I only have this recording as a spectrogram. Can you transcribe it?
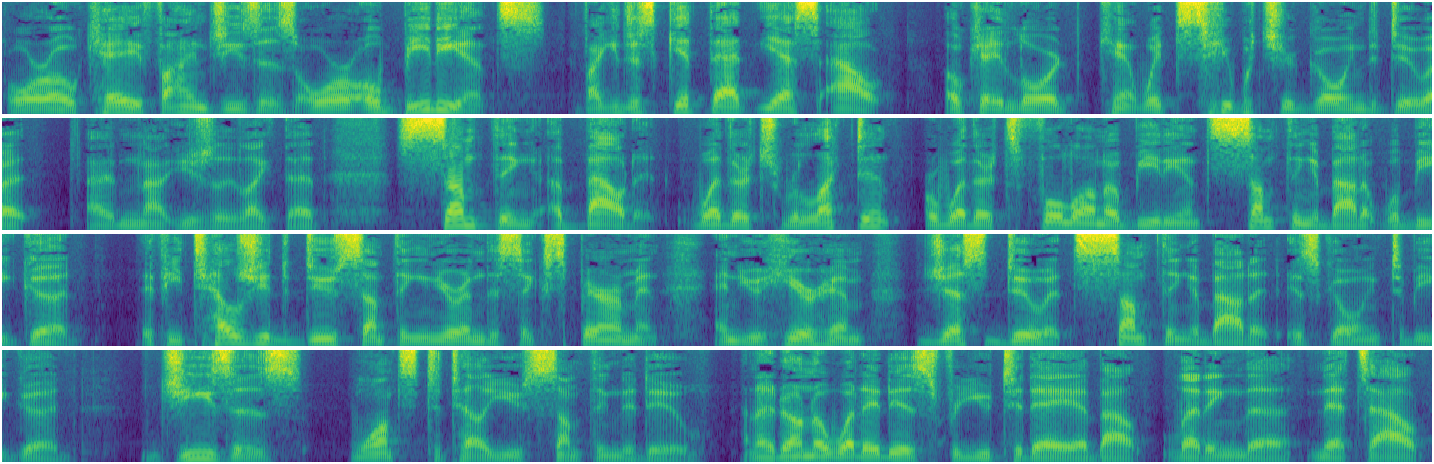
or okay, fine, Jesus, or obedience. If I can just get that yes out, okay, Lord, can't wait to see what you're going to do. I, I'm not usually like that. Something about it, whether it's reluctant or whether it's full on obedience, something about it will be good. If he tells you to do something and you're in this experiment and you hear him, just do it, something about it is going to be good. Jesus wants to tell you something to do. And I don't know what it is for you today about letting the nets out.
